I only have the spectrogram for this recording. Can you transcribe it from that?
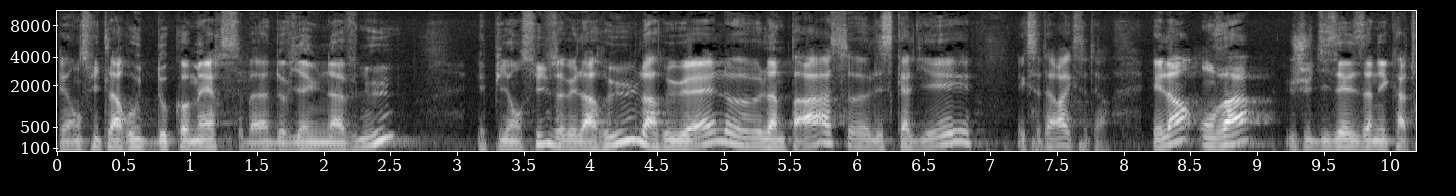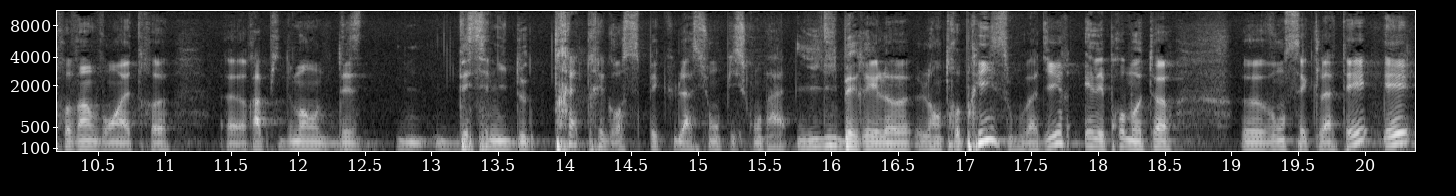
et ensuite la route de commerce ben, devient une avenue, et puis ensuite vous avez la rue, la ruelle, euh, l'impasse, euh, l'escalier, etc., etc. Et là, on va, je disais, les années 80 vont être rapidement des, décennie de très très grosses spéculations puisqu'on va libérer l'entreprise, on va dire, et les promoteurs euh, vont s'éclater. Et,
